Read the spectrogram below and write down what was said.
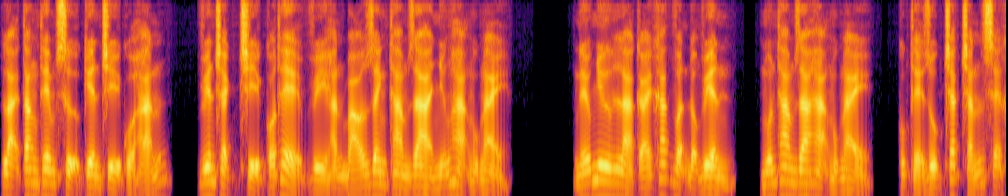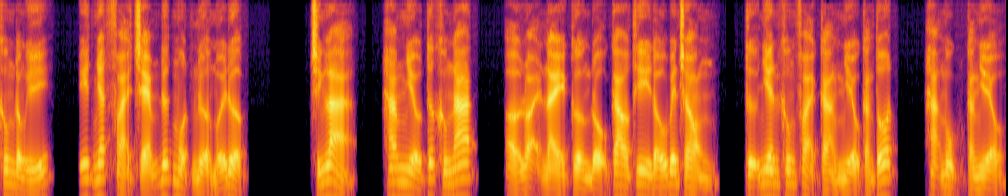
lại tăng thêm sự kiên trì của hắn, viên trạch chỉ có thể vì hắn báo danh tham gia những hạng mục này. Nếu như là cái khác vận động viên, muốn tham gia hạng mục này, cục thể dục chắc chắn sẽ không đồng ý, ít nhất phải chém đứt một nửa mới được. Chính là, ham nhiều tức không nát, ở loại này cường độ cao thi đấu bên trong, tự nhiên không phải càng nhiều càng tốt, hạng mục càng nhiều,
